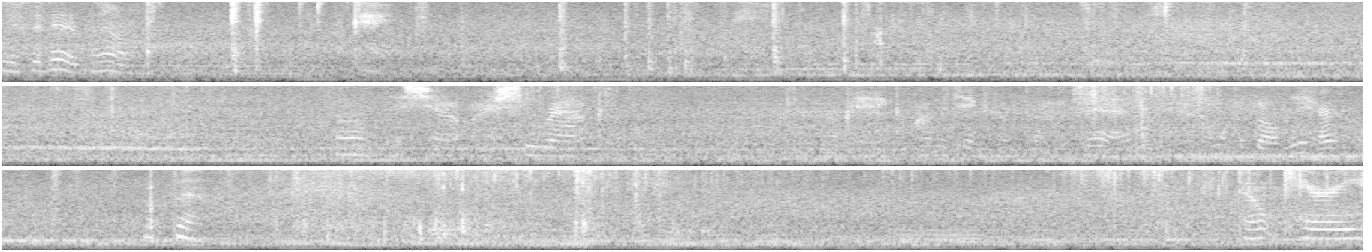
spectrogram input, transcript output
Yes, it is now. Okay. Let's see. Oh, it's a shower shoe rack. Okay, I could probably take something with this. I don't know if it's all there. What's this? Don't carry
